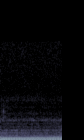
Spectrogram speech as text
Bye.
